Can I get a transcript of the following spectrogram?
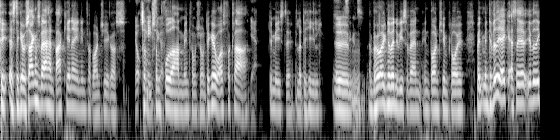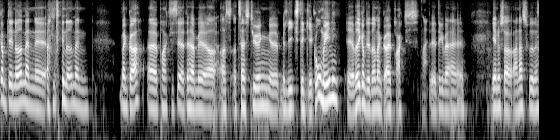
Det, altså det kan jo sagtens være, at han bare kender en inden for Bungie, ikke også? Jo, som, som fodrer ham med information. Det kan jo også forklare ja. det meste, eller det hele. Øhm, han behøver ikke nødvendigvis at være en, en Bungie employee. Men, men det ved jeg ikke. Altså jeg, jeg ved ikke, om det er noget, man, øh, om det er noget, man man gør, øh, praktisere det her med at, ja. at, at tage styring øh, med leaks. Det giver god mening. Jeg ved ikke, om det er noget, man gør i praksis. Nej. Det, det kan være, øh, Janus og Anders ved det.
